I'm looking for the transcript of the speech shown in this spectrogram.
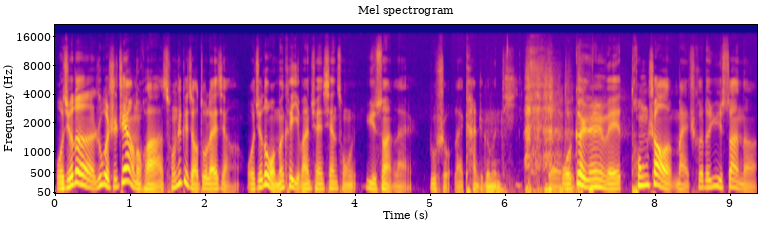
我觉得如果是这样的话，从这个角度来讲，我觉得我们可以完全先从预算来入手来看这个问嗯题。对我个人认为，通少买车的预算呢，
